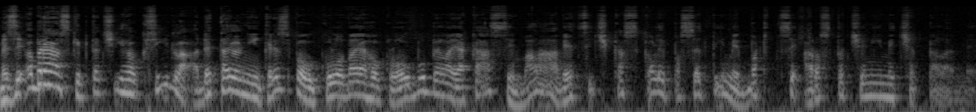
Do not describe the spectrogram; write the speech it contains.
Mezi obrázky ptačího křídla a detailní kresbou kulového kloubu byla jakási malá věcička s koli posetými bodci a roztočenými čepelemi.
